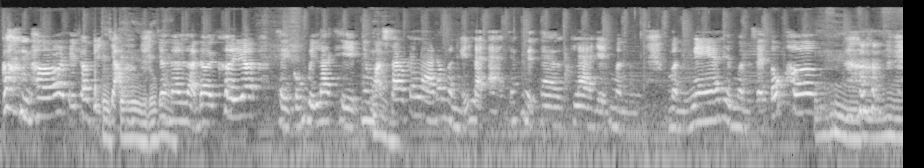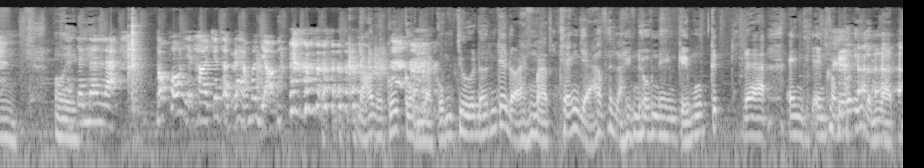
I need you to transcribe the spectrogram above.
còn thơ thì thơ bị chậm. cho nên là đôi khi á, thì cũng bị la thiệt. Nhưng mà ừ. sau cái la đó mình nghĩ là à chắc người ta la vậy mình mình nghe thì mình sẽ tốt hơn. Ôi. cho nên là bóc phốt vậy thôi chứ thật ra không có giận. Đó rồi cuối cùng là cũng chưa đến cái đoạn mà khán giả với lại no name kiểu muốn kích ra. Em em không có ý định là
